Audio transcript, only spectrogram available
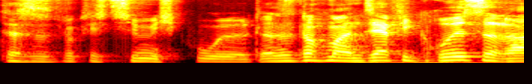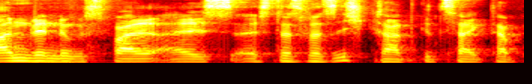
Das ist wirklich ziemlich cool. Das ist nochmal ein sehr viel größerer Anwendungsfall als, als das, was ich gerade gezeigt habe.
